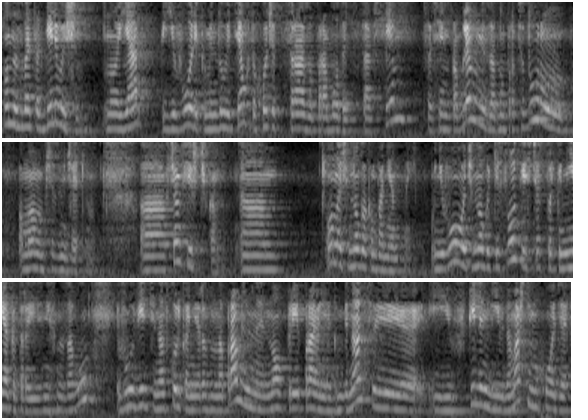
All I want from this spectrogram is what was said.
называется отбеливающим, но я его рекомендую тем, кто хочет сразу поработать со всем, со всеми проблемами за одну процедуру. По-моему, вообще замечательно. А, в чем фишечка? А, он очень многокомпонентный. У него очень много кислот, я сейчас только некоторые из них назову, и вы увидите, насколько они разнонаправленные, но при правильной комбинации и в пилинге, и в домашнем уходе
